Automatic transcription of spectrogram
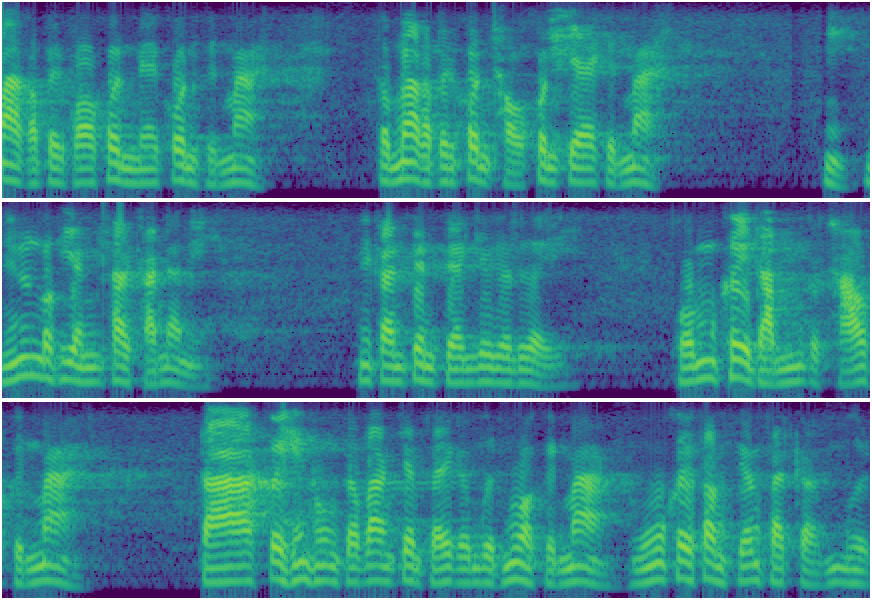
มาก็เป็นพอคนแม่คนขึ้นมาต่อมาก็เป็นคนเฒ่าคนแก่ขึ้นมานี่นี่นั่นมาเพียงธาตุขันธ์อันนี้มีการเปลี่ยนแปลงอยู่เรื่อยๆผมเคยดำกับขาวขึ้นมา ตาเคยเห็นหงสว่างแจ่มใสกับมืดมั่วขึ้นมาหูเคยฟังเสียงสัตว์กับมืด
